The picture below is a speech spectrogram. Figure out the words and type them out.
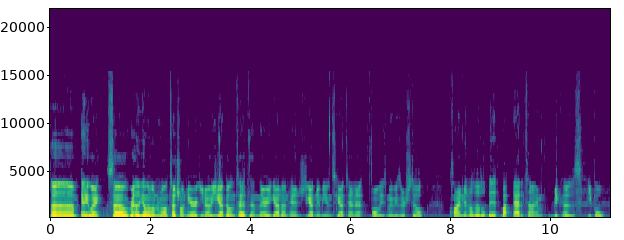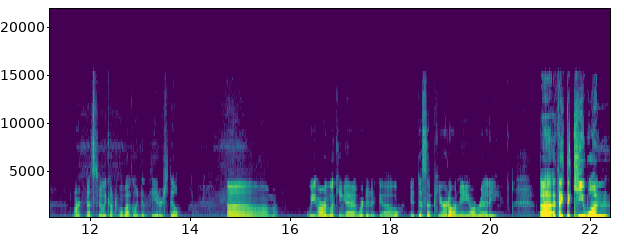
Um. Anyway, so really the only one we want to touch on here, you know, you got Bill and Ted's in there, you got Unhinged, you got New Mutants, you got Tenet. All these movies are still climbing a little bit at a time because people aren't necessarily comfortable about going to the theater still. Um, we are looking at where did it go? It disappeared on me already. Uh, I think the key one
